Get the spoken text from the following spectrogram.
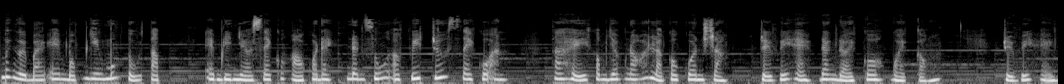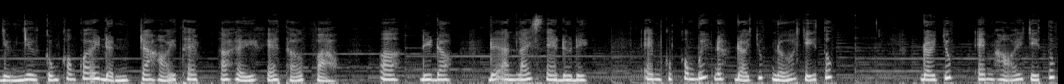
mấy người bạn em bỗng nhiên muốn tụ tập. Em đi nhờ xe của họ qua đây nên xuống ở phía trước xe của anh. Thả Hỷ không dám nói là cô quên rằng Trị Vĩ Hàng đang đợi cô ngoài cổng. Trị Vĩ Hàng dường như cũng không có ý định tra hỏi thêm. Thả Hỷ khẽ thở vào. Ờ, đi đâu? Để anh lái xe đưa đi. Em cũng không biết nữa, đợi chút nữa chỉ Túc. Đợi chút em hỏi chị Túc.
